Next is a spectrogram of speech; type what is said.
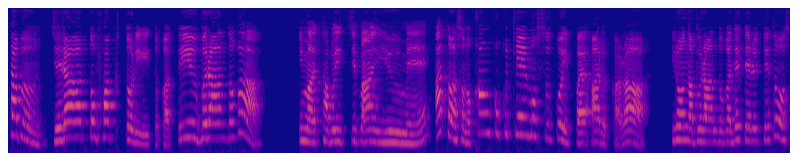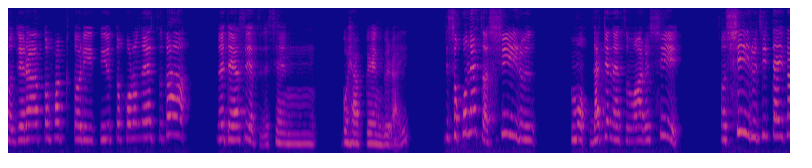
多分、ジェラートファクトリーとかっていうブランドが、今多分一番有名。あとはその韓国系もすごいいっぱいあるから、いろんなブランドが出てるけど、そのジェラートファクトリーっていうところのやつが、だいたい安いやつで1500円ぐらい。で、そこのやつはシールも、だけのやつもあるし、そのシール自体が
